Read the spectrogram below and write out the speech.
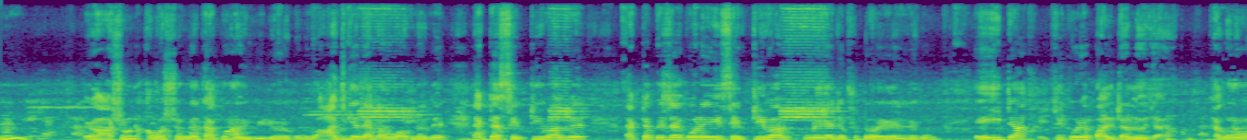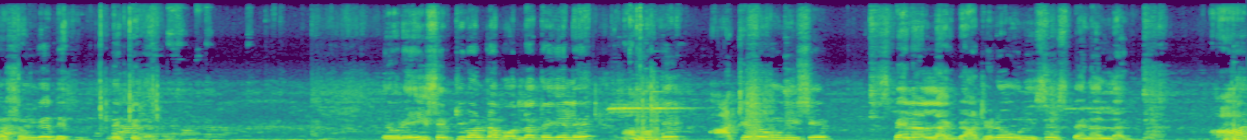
হুম? আসুন আমার সঙ্গে থাকুন, আমি ভিডিওটা করব। আজকে দেখাবো আপনাদের একটা সেফটি ভালভের একটা প্রেসার করে এই সেফটি ভালভ পুড়ে গেছে, ফুটো হয়ে গেছে, দেখুন। এইটা কী করে পাল্টানো যায়? থাকুন আমার সঙ্গে, দেখুন, দেখতে থাকুন। এবার এই সেফটি ভালভটা বদলাতে গেলে আমাকে আঠেরো উনিশের স্প্যানার লাগবে, আঠেরো উনিশের স্প্যানার লাগবে। আর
